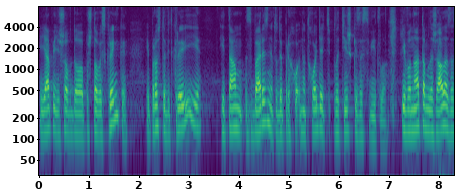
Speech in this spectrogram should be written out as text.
і я підійшов до поштової скриньки і просто відкрив її. І там з березня туди приход- надходять платіжки за світло. І вона там лежала за,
